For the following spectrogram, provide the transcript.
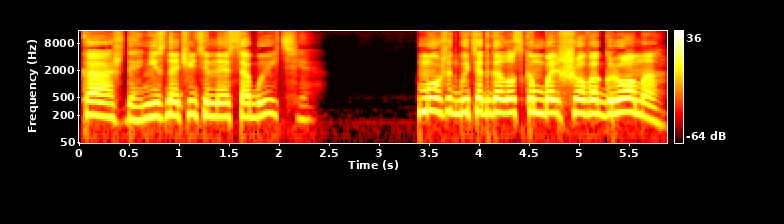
Каждое незначительное событие может быть отголоском большого грома.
